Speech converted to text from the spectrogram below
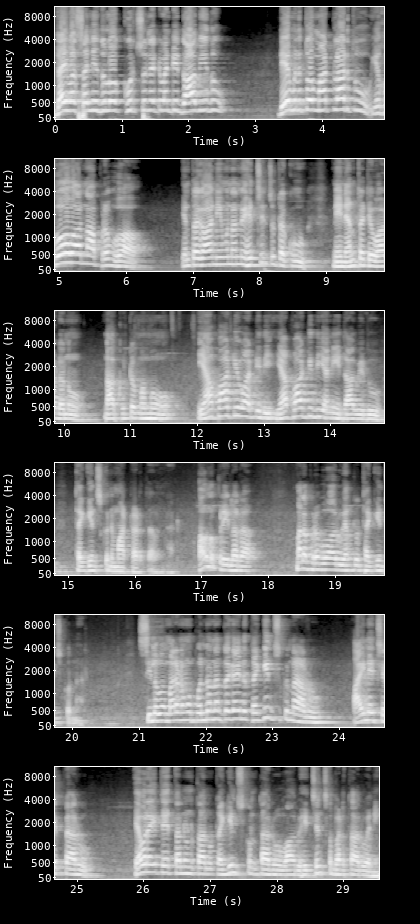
దైవ సన్నిధిలో కూర్చున్నటువంటి దావీదు దేవునితో మాట్లాడుతూ యహోవా నా ప్రభువా ఎంతగా నీవు నన్ను హెచ్చించుటకు నేనెంతటి వాడను? నా కుటుంబము ఏపాటి వాటిది ఏపాటిది అని దావీదు తగ్గించుకొని మాట్లాడుతూ ఉన్నాడు అవును ప్రియులరా మన ప్రభువారు ఎంతో తగ్గించుకున్నారు. శిలువ మరణము పొందినంతగా ఆయన తగ్గించుకున్నారు. ఆయనే చెప్పారు ఎవరైతే తనను తాను తగ్గించుకుంటారో వారు హెచ్చించబడతారు అని.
